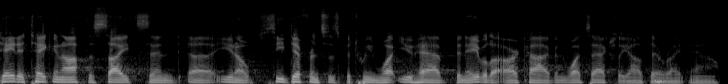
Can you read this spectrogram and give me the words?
data taken off the sites and, uh, you know, see differences between what you have been able to archive and what's actually out there right now?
